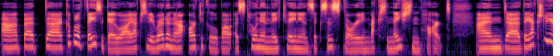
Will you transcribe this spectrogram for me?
Uh, but uh, a couple of days ago, I actually read an article about Estonian and Lithuanian success story in vaccination part. And uh, they actually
